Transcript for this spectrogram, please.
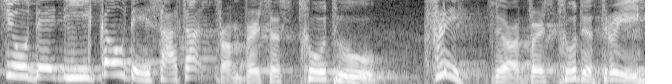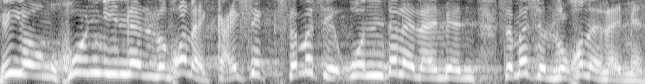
章第二九第三节 from verses 2 to, free。 to uh, verse 2 to 3, 你用婚姻嘅律法嚟解释，什么是婚的嘅里面，什么是律法嘅里面。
